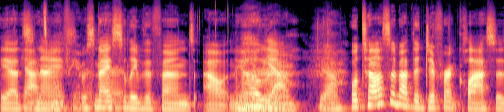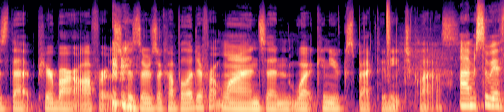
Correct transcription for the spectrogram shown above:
Yeah, it's Yeah, nice. it was nice part. to leave the phones out in the Oh, other room. yeah. Yeah. Well, tell us about the different classes that Pure Barre offers because there's a couple of different ones, and what can you expect in each class? Um, so we have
